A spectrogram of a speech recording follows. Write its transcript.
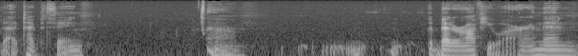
that type of thing, um, better off you are. And then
